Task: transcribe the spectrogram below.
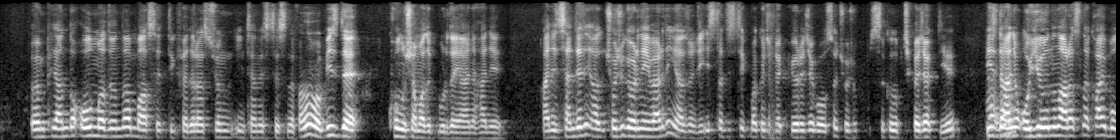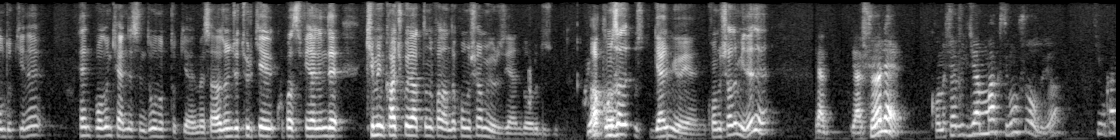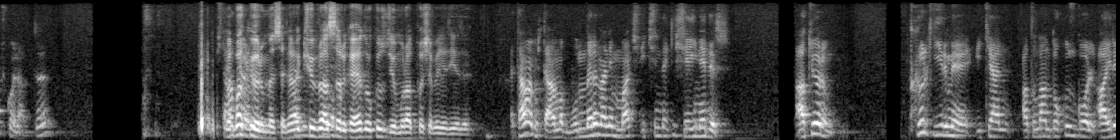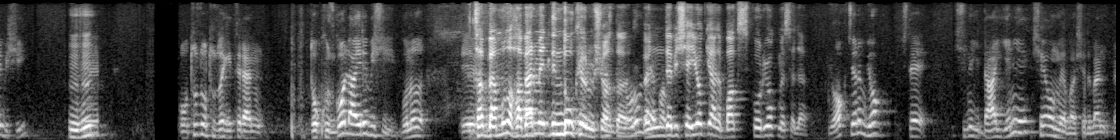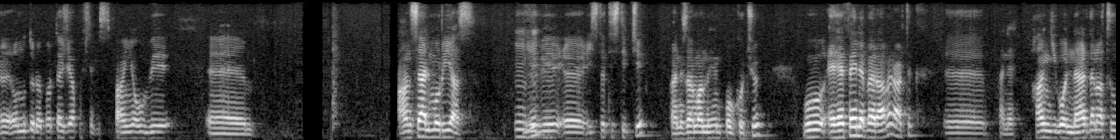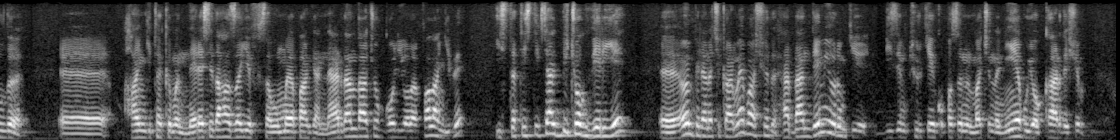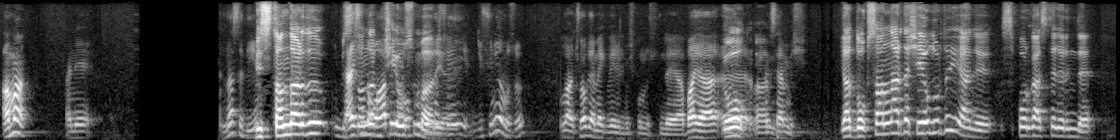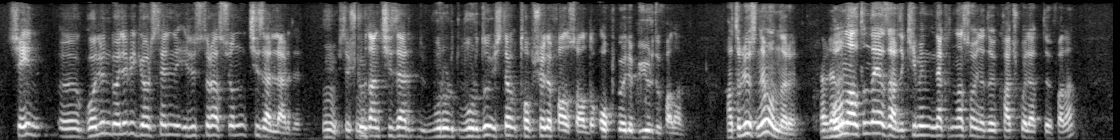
ön planda olmadığından bahsettik federasyonun internet sitesinde falan ama biz de konuşamadık burada yani hani hani sen dedin çocuk örneği verdin ya az önce istatistik bakacak görecek olsa çocuk sıkılıp çıkacak diye. Biz Ha, de hani o yığının arasında kaybolduk yine handball'un kendisini de unuttuk yani. Mesela az önce Türkiye Kupası finalinde kimin kaç gol attığını falan da konuşamıyoruz yani doğru düzgün. Yok, Aklımıza gelmiyor yani. Konuşalım yine de. Ya, ya şöyle konuşabileceğim maksimum şu oluyor. Kim kaç gol attı? İşte Ya bakıyorum mesela Tabii, Kübra yok. Sarıkaya 9 diyor Muratpaşa Belediye'de. E, tamam işte ama bunların hani maç içindeki şey nedir? Atıyorum 40-20 iken atılan 9 gol ayrı bir şey. Hı hı. Evet. 30-30'a getiren 9 gol ayrı bir şey. Bunu e, Tabii ben bunu haber metninde okuyorum şu anda. Önünde yapalım. bir şey yok yani. Box score yok mesela. Yok canım yok. İşte şimdi daha yeni şey olmaya başladı. Ben e, onu da röportaj yapmıştım. İspanyol bir e, Anselmo Riaz Hı diye hı. bir e, istatistikçi. Aynı zamanda handball koçu. Bu EHF ile beraber artık e, hani hangi gol nereden atıldı, e, hangi takımın neresi daha zayıf savunma yaparken nereden daha çok gol yiyorlar falan gibi istatistiksel birçok veriyi e, ön plana çıkarmaya başladı. Ha ben demiyorum ki bizim Türkiye Kupası'nın maçında niye bu yok kardeşim. Ama hani nasıl diyeyim? Bir standardı bir standart bir şey olsun bari yani. Şey düşünüyor musun? Ulan çok emek verilmiş bunun üstünde ya. Bayağı Yok e, önemsenmiş. Ya 90'larda şey olurdu ya yani spor gazetelerinde şeyin e, golün böyle bir görselini, illüstrasyonunu çizerlerdi. Hı, İşte şuradan çizer vurur, vurdu işte top şöyle falso aldı. Ok böyle büyürdü falan. Hatırlıyorsun değil mi onları? Tabii, Onun tabii. altında yazardı kimin ne, nasıl oynadığı, kaç gol attığı falan.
